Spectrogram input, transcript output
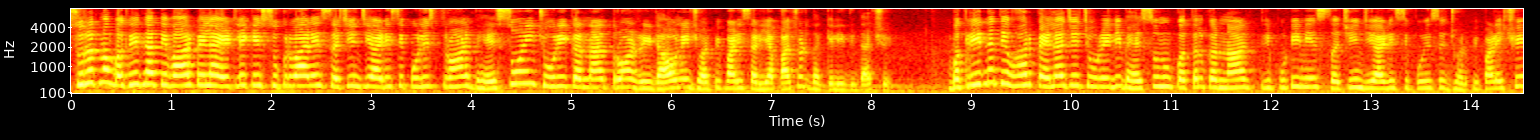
સુરતમાં બકરીદના તહેવાર પહેલા એટલે કે શુક્રવારે સચિન જીઆરડીસી પોલીસ ત્રણ ભેંસોની ચોરી કરનાર ત્રણ રીઢાઓને ઝડપી પાડી સળિયા પાછળ ધકેલી દીધા છે. બકરીદના તહેવાર પહેલા જે ચોરેલી ભેંસોનું કતલ કરનાર ત્રિપુટીને સચિન જીઆરડીસી પોલીસે ઝડપી પાડી છે.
